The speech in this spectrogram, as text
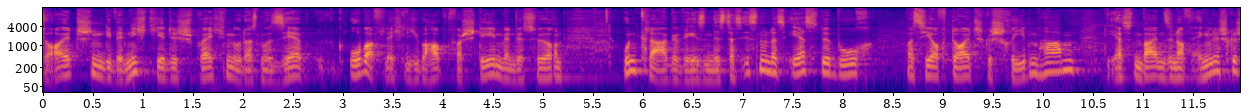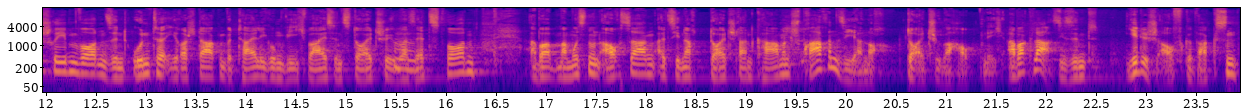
Deutschen, die wir nicht Jiddisch sprechen oder es nur sehr oberflächlich überhaupt verstehen, wenn wir es hören, unklar gewesen ist. Das ist nun das erste Buch, was Sie auf Deutsch geschrieben haben. Die ersten beiden sind auf Englisch geschrieben worden, sind unter Ihrer starken Beteiligung, wie ich weiß, ins Deutsche hm. übersetzt worden. Aber man muss nun auch sagen, als Sie nach Deutschland kamen, sprachen Sie ja noch Deutsch überhaupt nicht. Aber klar, Sie sind Jiddisch aufgewachsen.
